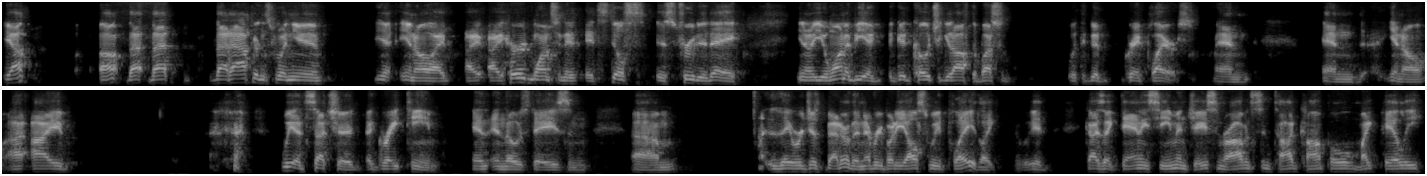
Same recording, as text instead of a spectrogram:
Yeah. Uh, that that that happens when you yeah, you know, I, I, I heard once, and it, it still is true today. You know, you want to be a, a good coach, you get off the bus with the good, great players, and and you know, I, I we had such a, a great team in, in those days, and um, they were just better than everybody else we'd played. Like we had guys like Danny Seaman, Jason Robinson, Todd Compo, Mike Paley.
